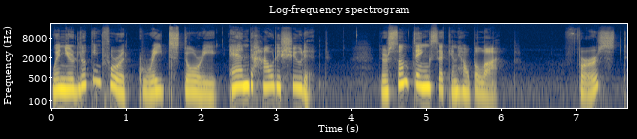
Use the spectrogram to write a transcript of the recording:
When you're looking for a great story and how to shoot it, there's some things that can help a lot. First,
